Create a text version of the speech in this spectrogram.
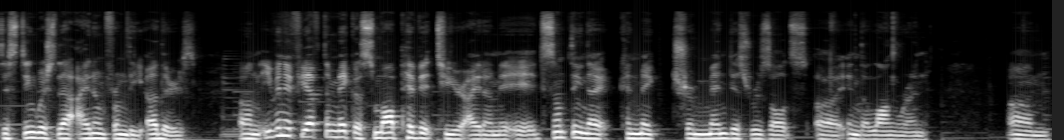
distinguish that item from the others um, even if you have to make a small pivot to your item it, it's something that can make tremendous results uh, in the long run um,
